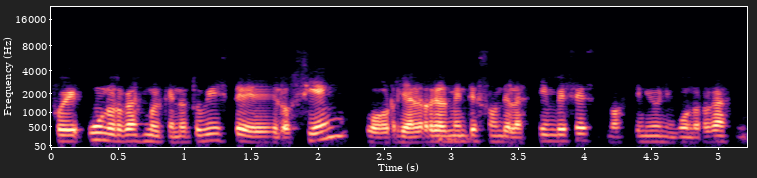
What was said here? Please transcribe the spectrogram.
fue un orgasmo el que no tuviste de los 100, o real- realmente son de las 100 veces, no has tenido ningún orgasmo.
